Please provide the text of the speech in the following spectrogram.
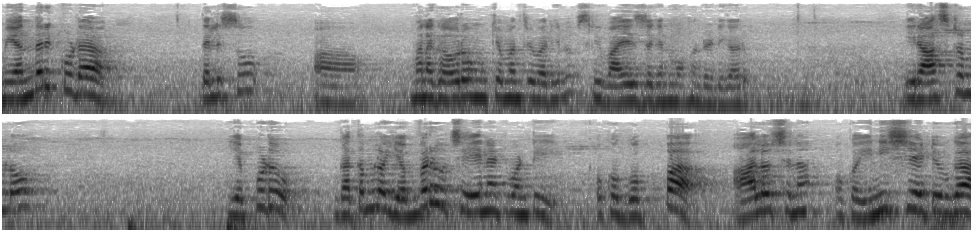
మీ అందరికి కూడా తెలుసు మన గౌరవ ముఖ్యమంత్రి వర్యులు శ్రీ వైఎస్ జగన్మోహన్ రెడ్డి గారు. ఈ రాష్ట్రంలో ఎప్పుడు గతంలో ఎవ్వరూ చేయనటువంటి ఒక గొప్ప ఆలోచన ఒక ఇనిషియేటివ్గా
